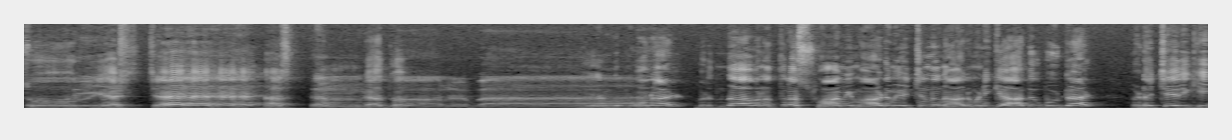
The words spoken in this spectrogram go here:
சூரியஸ்ச போனாள். பிருந்தாவனத்தில் சுவாமி மாடு மேய்ச்சுன்னு நாலு மணிக்கு ஆத்துக்கு போயிட்டாள். இடச்சேரிக்கு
